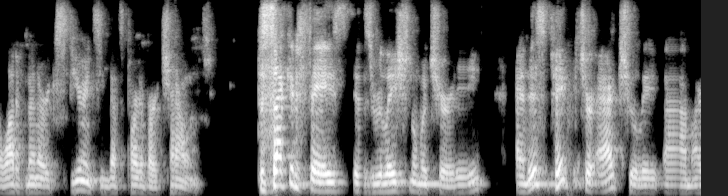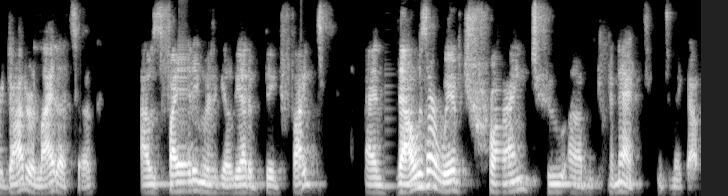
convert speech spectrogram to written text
a lot of men are experiencing, that's part of our challenge. The second phase is relational maturity. And this picture, actually, um, our daughter Lila took. I was fighting with a girl. We had a big fight. And that was our way of trying to um, connect and to make up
